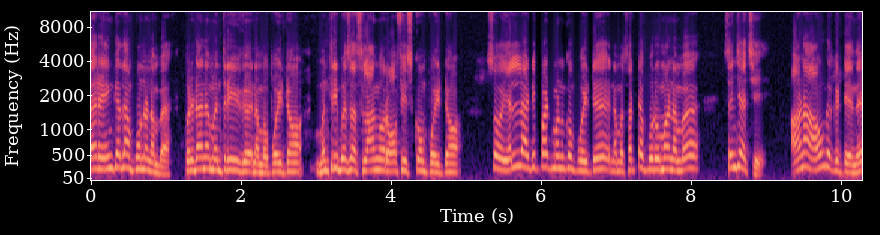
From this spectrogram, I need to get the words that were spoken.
வேற எங்கே தான் போனோம் நம்ம? பிரதான மந்திரிக்கு நம்ம போயிட்டோம். மந்திரி பசாஸ் லாங்கோர் ஆஃபீஸ்க்கும் போயிட்டோம். ஸோ எல்லா டிபார்ட்மெண்ட்டுக்கும் போயிட்டு நம்ம சட்டப்பூர்வமாக நம்ம செஞ்சாச்சு. ஆனால் அவங்க கிட்டேருந்து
